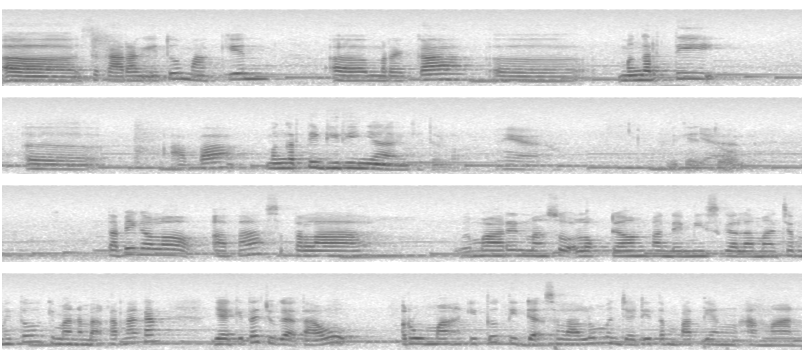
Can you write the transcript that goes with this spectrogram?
eh, sekarang itu makin eh, mereka eh, mengerti eh, apa mengerti dirinya gitu loh Iya. begitu Iya. Tapi kalau apa setelah kemarin masuk lockdown pandemi segala macam itu gimana Mbak? Karena kan ya kita juga tahu rumah itu tidak selalu menjadi tempat yang aman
